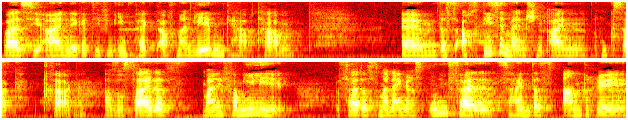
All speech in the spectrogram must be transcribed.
weil sie einen negativen Impact auf mein Leben gehabt haben, ähm, dass auch diese Menschen einen Rucksack tragen. Also sei das meine Familie, sei das mein engeres Umfeld, seien das andere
